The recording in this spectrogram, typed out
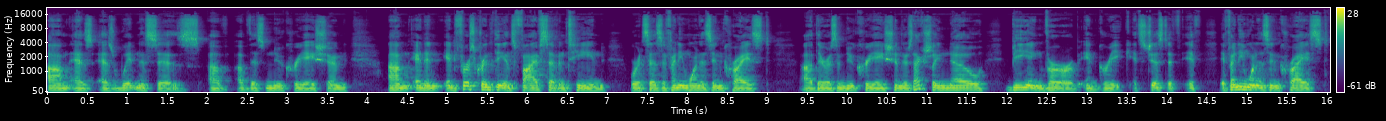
um, as as witnesses of of this new creation. Um, and in in First Corinthians five seventeen, where it says, "If anyone is in Christ." Uh, there is a new creation. There's actually no being verb in Greek. It's just if if if anyone is in Christ,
